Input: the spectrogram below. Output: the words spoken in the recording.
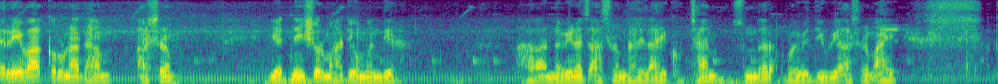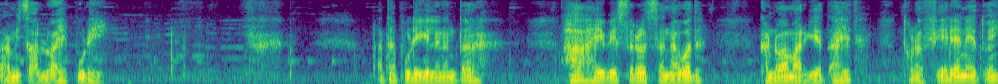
रेवा करुणाधाम आश्रम यज्ञेश्वर महादेव मंदिर हा नवीनच आश्रम झालेला आहे. खूप छान सुंदर भव्य दिव्य आश्रम आहे. आता आम्ही चाललो आहे पुढे. आता पुढे गेल्यानंतर हा हायवे सरळ सनावद खंडवामार्गे येत आहेत. थोडा फेऱ्याने येतोय.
